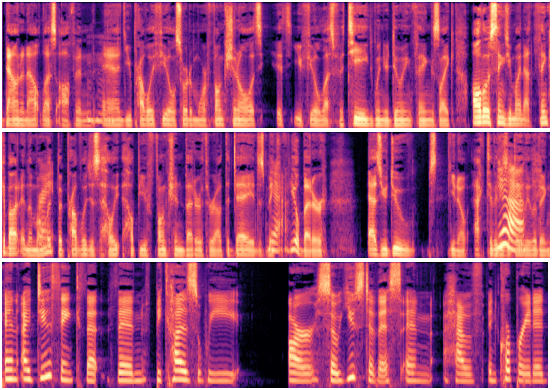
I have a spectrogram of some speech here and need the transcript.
down and out less often Mhm. and you probably feel sort of more functional. It's, it's, you feel less fatigued when you're doing things like all those things you might not think about in the moment, Right. but probably just help, help you function better throughout the day and just make Yeah. you feel better as you do, you know, activities Yeah. of daily living. And I do think that then because we are so used to this and have incorporated,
